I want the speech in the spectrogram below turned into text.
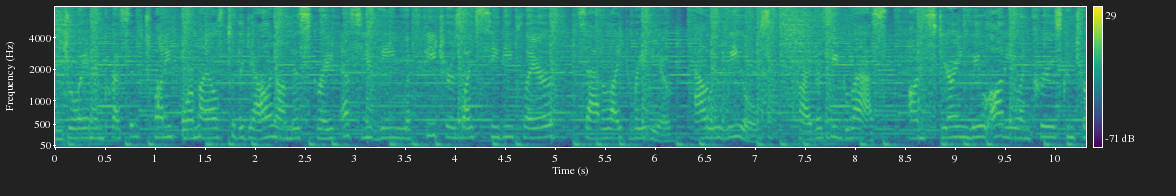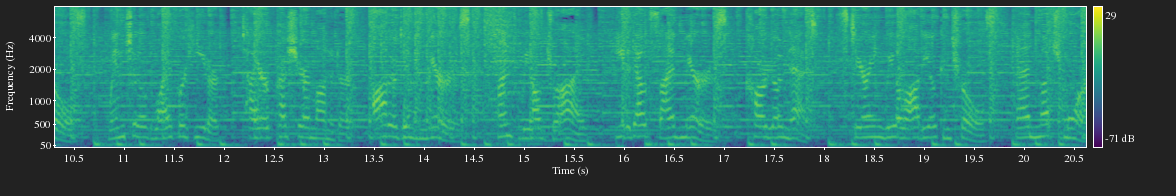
Enjoy an impressive 24 miles to the gallon on this great SUV with features like CD player, satellite radio, alloy wheels, privacy glass, on steering wheel audio and cruise controls, windshield wiper heater, tire pressure monitor, auto dimming mirrors, front wheel drive, heated outside mirrors, cargo net, steering wheel audio controls, and much more.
